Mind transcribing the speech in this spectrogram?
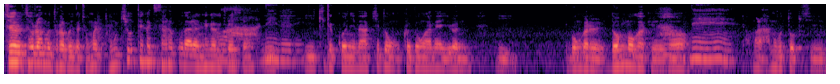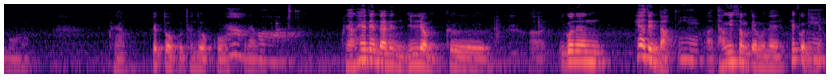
저, 저를 한번 돌아보니까 정말 돈키호테 같이 살았구나라는 생각이 와, 들었어요. 이, 네네네. 이 기득권이나 기동 그 동안에 이런 이 뭔가를 넘어가기 위해서 네. 정말 아무것도 없이 뭐 그냥 백도 없고 돈도 없고 그냥 어, 그냥 해야 된다는 일념 그 어, 이거는 해야 된다 예. 아, 당위성 때문에 했거든요. 예.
